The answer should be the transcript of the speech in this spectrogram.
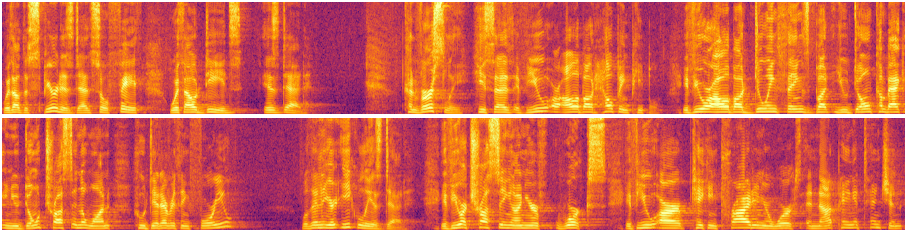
without the spirit is dead, so faith without deeds is dead. Conversely, he says, if you are all about helping people, if you are all about doing things, but you don't come back and you don't trust in the one who did everything for you, well, then you're equally as dead. If you are trusting on your works, if you are taking pride in your works and not paying attention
